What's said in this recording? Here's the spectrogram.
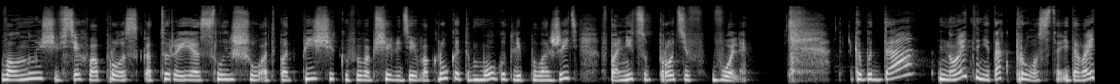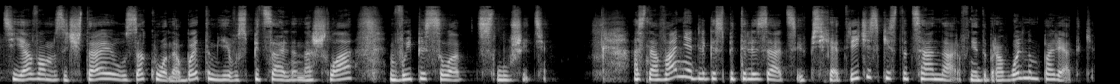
волнующий всех вопрос, который я слышу от подписчиков и вообще людей вокруг, это могут ли положить в больницу против воли. Как бы да, но это не так просто. И давайте я вам зачитаю закон об этом. Я его специально нашла, выписала. Слушайте. Основания для госпитализации в психиатрический стационар в недобровольном порядке.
